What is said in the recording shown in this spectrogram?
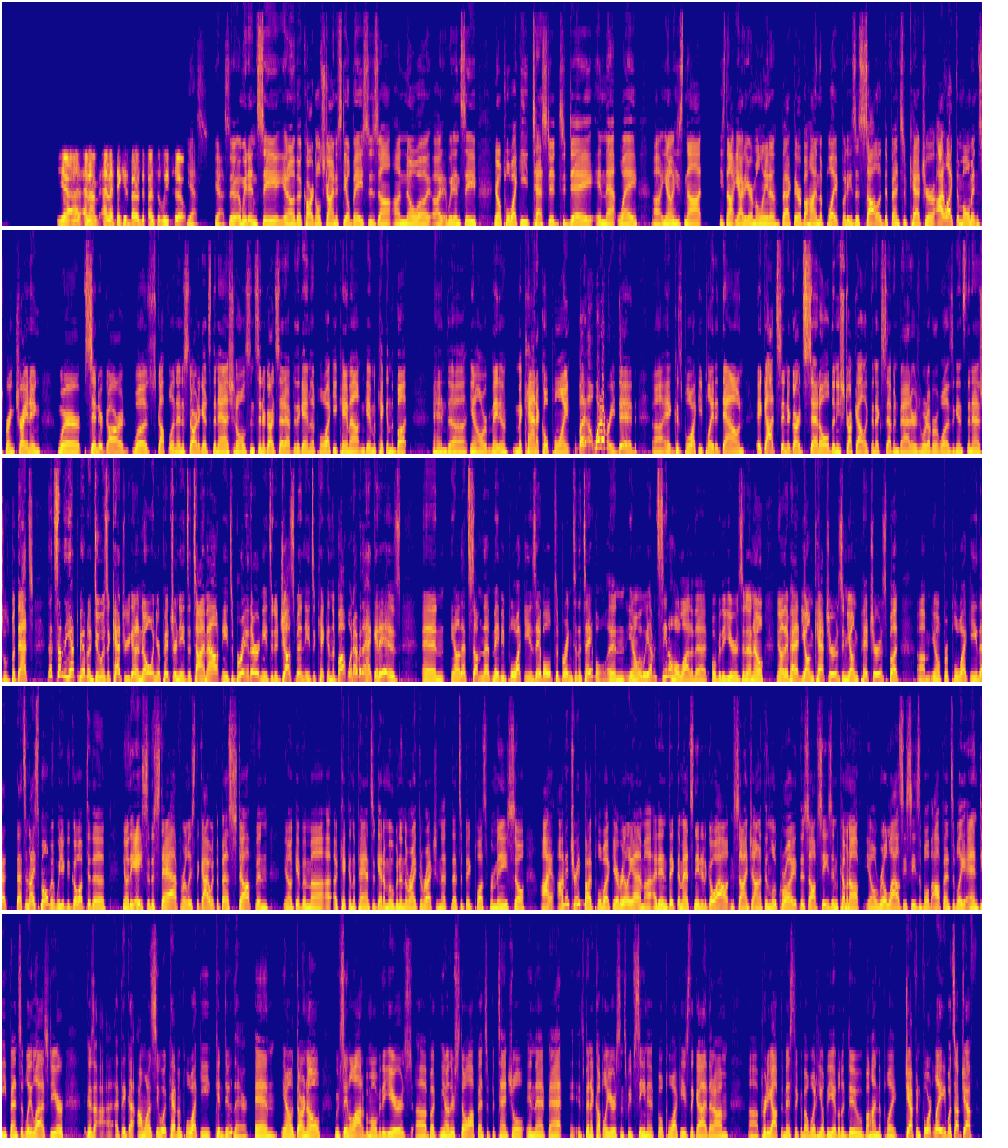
Yeah, and I'm and I think he's better defensively too. Yes, yes, and we didn't see you know the Cardinals trying to steal bases uh, on Noah. I, we didn't see you know Plawecki tested today in that way. Uh, you know he's not he's not Yadier Molina back there behind the plate, but he's a solid defensive catcher. I like the moment in spring training where Syndergaard was scuffling in a start against the Nationals, and Syndergaard said after the game that Plawecki came out and gave him a kick in the butt and uh, you know, or made a mechanical point, but uh, whatever he did, because uh, played it down, it got Syndergaard settled, and he struck out like the next seven batters whatever it was against the Nationals. But that's that's something you have to be able to do as a catcher. You got to know when your pitcher needs a timeout, needs a breather, needs an adjustment, needs a kick in the butt, whatever the heck it is. And, you know, that's something that maybe Plawecki is able to bring to the table. And, you know, we haven't seen a whole lot of that over the years. And I know, you know, they've had young catchers and young pitchers, but, um, you know, for Plawecki, that, that's a nice moment where you could go up to the, you know, the ace of the staff or at least the guy with the best stuff and, you know, give him a, a kick in the pants and get him moving in the right direction. That, that's a big plus for me. So I, I'm intrigued by Plawecki. I really am. I, I didn't think the Mets needed to go out and sign Jonathan Lucroy this offseason, coming off, you know, a real lousy season, both offensively and defensively last year, because I, I think I, I want to see what Kevin Plawecki can do there. And, you know, d'Arnaud, we've seen a lot of him over the years, uh, but, you know, there's still offensive potential in that bat. It's been a couple of years since we've seen it, but Plawecki's the guy that I'm uh, pretty optimistic about what he'll be able to do behind the plate. Jeff in Fort Lee. What's up, Jeff?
